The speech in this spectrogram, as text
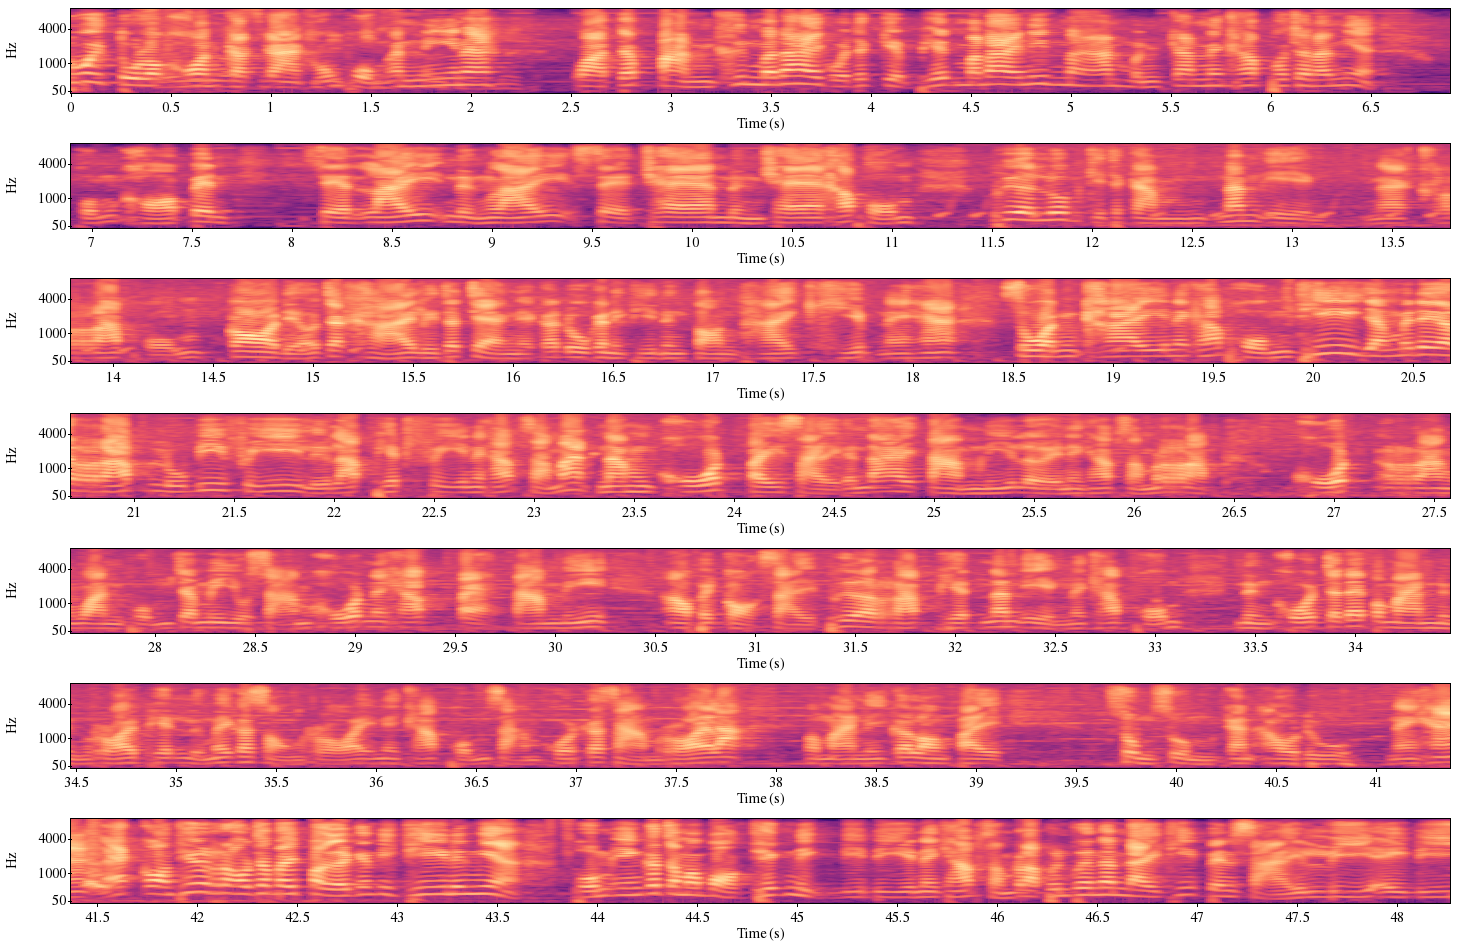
ด้วยตัวละครกากาของผมอันนี้นะ กว่าจะปั่นขึ้นมาได้ กว่าจะเก็บเพชรมาได้นี่นานเหมือนกันนะครับ เพราะฉะนั้นเนี่ยผมขอเป็น เศษไลค์หนึ่งไลค์เศษแชร์หนึ่งแชร์ครับผมเพื่อร่วมกิจกรรมนั่นเองนะครับผมก็เดี๋ยวจะขายหรือจะแจกเนี่ยก็ดูกันอีกทีหนึ่งตอนท้ายคลิปนะฮะส่วนใครนะครับผมที่ยังไม่ได้รับรูบี้ฟรีหรือรับเพชรฟรีนะครับสามารถนำโค้ดไปใส่กันได้ตามนี้เลยนะครับสำหรับโค้ดรางวัลผมจะมีอยู่ 3 โค้ดนะครับแปะตามนี้ เอาไปกรอกใส่เพื่อรับเพชรนั่นเองนะครับผม 1 โค้ดจะได้ประมาณ 100 เพชรหรือไม่ก็ 200 นะครับผม 3 โค้ดก็ 300 ละ ประมาณนี้ก็ลองไป สุ่มๆกันเอาดูนะฮะและก่อนที่เราจะไปเปิดกันอีกทีนึงเนี่ย ผมเองก็จะมาบอกเทคนิคดีๆนะครับสำหรับเพื่อนๆท่านใดที่เป็นสายรีไอดี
